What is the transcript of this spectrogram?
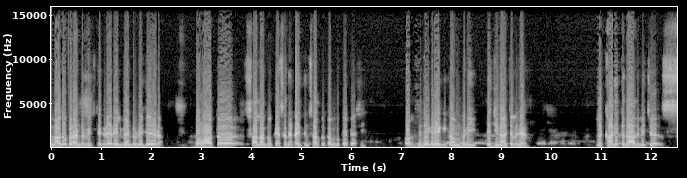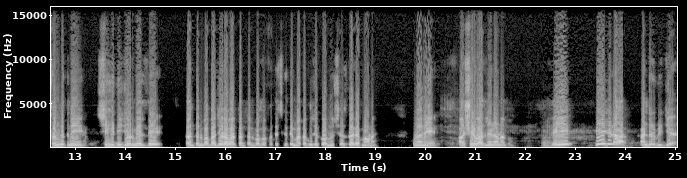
ਮਾਧੋਪੁਰ ਅੰਡਰ ਵਿੱਚ ਤੇ ਖੜਿਆ ਰੇਲਵੇ ਅੰਡਰ ਬ੍ਰਿਜ ਹੈ ਜਿਹੜਾ। ਬਹੁਤ ਸਾਲਾਂ ਤੋਂ ਕਹਿ ਸਕਦੇ ਹਾਂ 2.5 ਸਾਲ ਤੋਂ ਕੰਮ ਰੁਕਿਆ ਪਿਆ ਸੀ। ਔਰ ਤੁਸੀਂ ਦੇਖ ਰਹੇ ਹੋ ਕਿ ਕੰਮ ਬੜੀ ਤੇਜ਼ੀ ਨਾਲ ਚੱਲ ਰਿਹਾ ਲੱਖਾਂ ਦੀ ਤਾਦਾਦ ਵਿੱਚ ਸੰਗਤ ਨੇ ਸ਼ਹੀਦੀ ਜੋੜ ਮੇਲ ਤੇ ਧੰਨ ਧੰਨ ਬਾਬਾ ਜੋਰਾਵਰ, ਧੰਨ ਧੰਨ ਬਾਬਾ ਫਤਿਹ ਸਿੰਘ ਤੇ ਮਾਤਾ ਗੁਜਰ ਕੌਰ ਨੂੰ ਸਜਦਾ ਕਰਨ ਆਉਣਾ ਹੈ। ਉਹਨਾਂ ਨੇ ਆਸ਼ੀਰਵਾਦ ਲੈਣਾ ਉਹਨਾਂ ਤੋਂ। ਤੇ ਇਹ ਜਿਹੜਾ ਅੰਡਰ ਬ੍ਰਿਜ ਹੈ,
